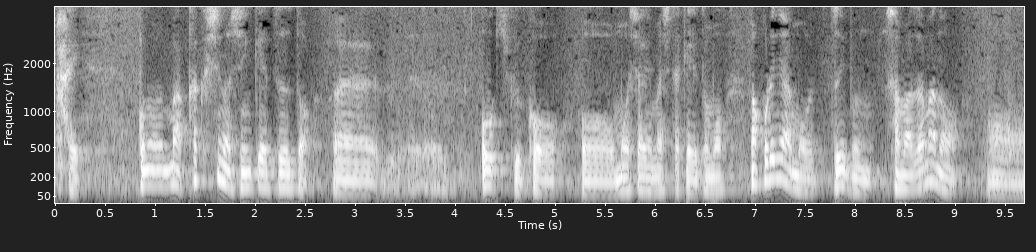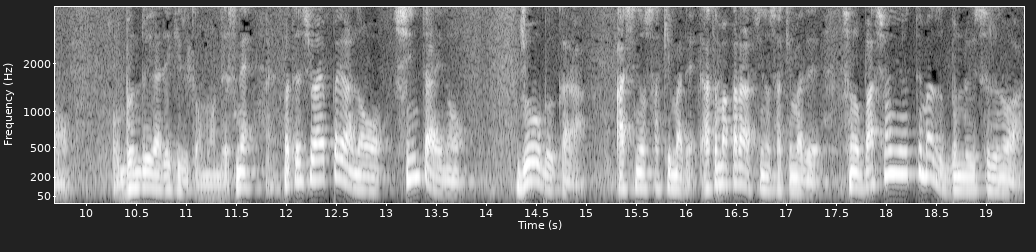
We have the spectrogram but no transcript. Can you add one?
はい。この、まあ、各種の神経痛と、えー、大きくこう申し上げましたけれども、まあ、これにはもう随分さまざまな分類ができると思うんですね、はい、私はやっぱりあの身体の上部から足の先まで頭から足の先までその場所によってまず分類するのは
